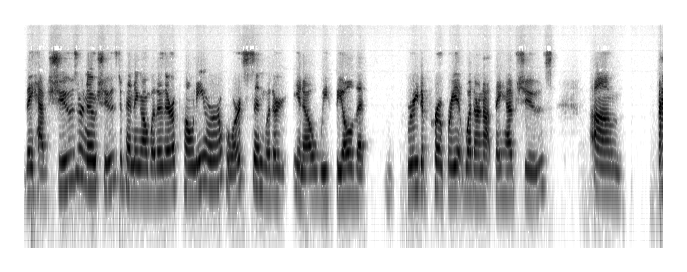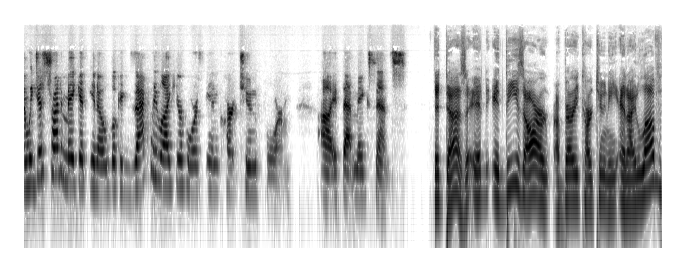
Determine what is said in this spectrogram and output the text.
They have shoes or no shoes, depending on whether they're a pony or a horse, and whether you know we feel that breed appropriate whether or not they have shoes. Um, and we just try to make it, you know, look exactly like your horse in cartoon form, uh, if that makes sense. It does. It, it, these are very cartoony, and I love.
